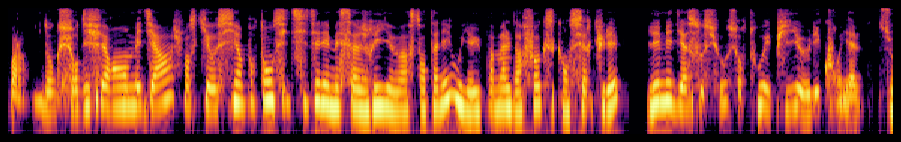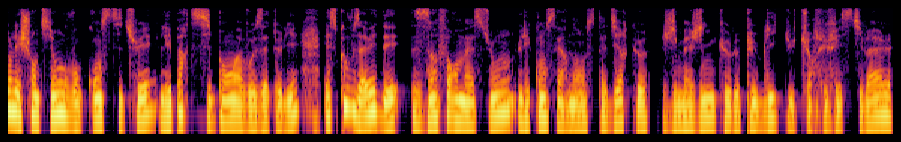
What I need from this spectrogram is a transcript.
Voilà. Donc sur différents médias, je pense qu'il est aussi important aussi de citer les messageries instantanées où il y a eu pas mal d'infox qui ont circulé les médias sociaux surtout, et puis euh, les courriels. Sur l'échantillon que vont constituer les participants à vos ateliers, est-ce que vous avez des informations les concernant? C'est-à-dire que j'imagine que le public du Turfu Festival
